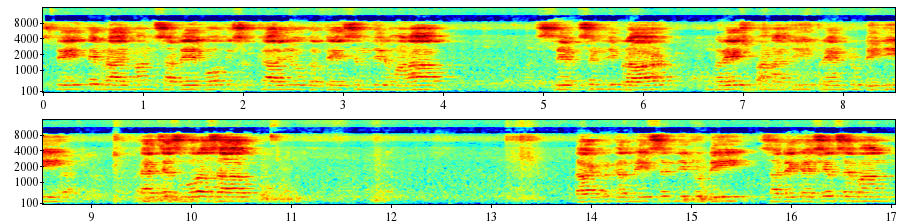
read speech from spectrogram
ਸਟੇਜ ਤੇ ਵਿਰਾਜਮਾਨ ਸਾਡੇ ਬਹੁਤ ਹੀ ਸਤਿਕਾਰਯੋਗ ਗੁਰਤੇਜ ਸਿੰਘ ਜੀ ਰਮਾਣਾ, ਸੇਵਕ ਸਿੰਘ ਜੀ ਬਰਾੜ ਨਰੇਸ਼ ਭਾਨਾ ji, Prem Tuddi ji, H S Vora Sahib, doctor Gurmeet Singh ji Tuddi ਸਾਡੇ ਕੈਸ਼ੀਅਰ ਸਾਹਿਬਾਨ।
